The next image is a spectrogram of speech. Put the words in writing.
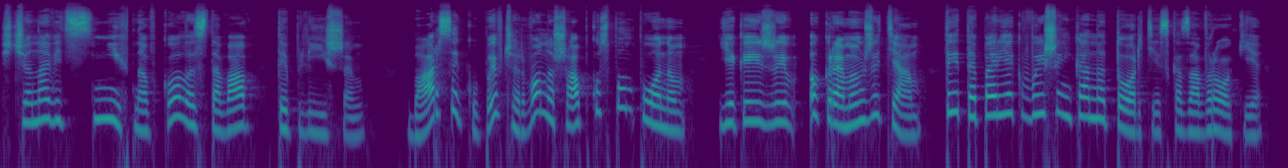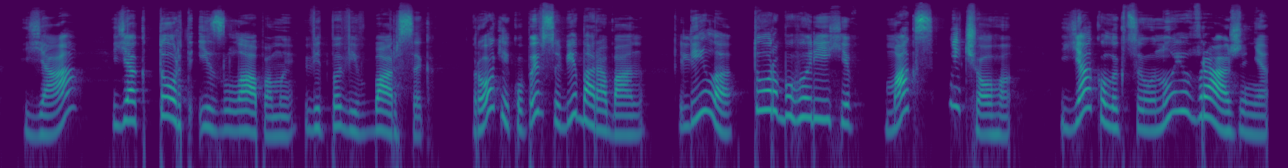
що навіть сніг навколо ставав теплішим. Барсик купив червону шапку з помпоном, який жив окремим життям. Ти тепер як вишенька на торті, сказав Рокі. Я? Як торт із лапами, відповів Барсик. Рокі купив собі барабан, Ліла торбу горіхів, Макс нічого. Я колекціоную враження,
